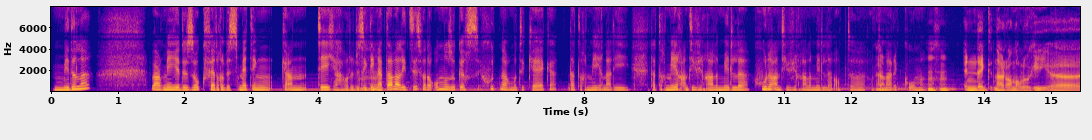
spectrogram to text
middelen waarmee je dus ook verdere besmetting kan tegenhouden. Dus ik denk mhm. dat dat wel iets is waar de onderzoekers goed naar moeten kijken, dat er meer, naar die, dat er meer antivirale middelen, goede antivirale middelen op de, op de markt komen. Mhm. En denk naar analogie, uh,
